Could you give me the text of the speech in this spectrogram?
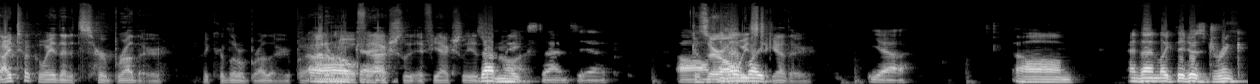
I took away that it's her brother, like her little brother. But I don't Oh, know if it actually if he actually is. that not. makes sense yeah because Um, they're and then, always like, together. Yeah. Um, and then like they just drink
